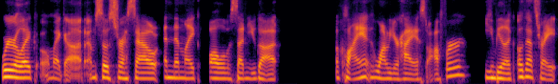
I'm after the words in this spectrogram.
where you're like, oh my God, I'm so stressed out. And then like all of a sudden you got a client who wanted your highest offer, you can be like, oh, that's right.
